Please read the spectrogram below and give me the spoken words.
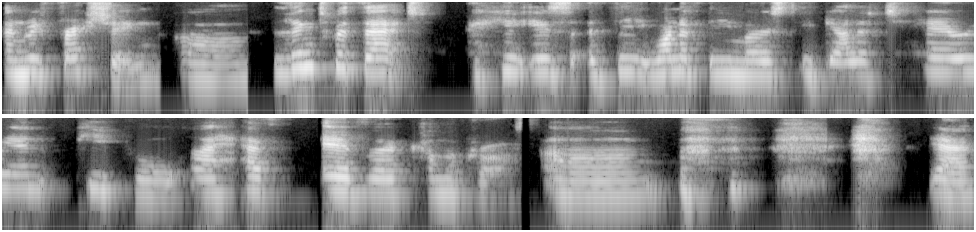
and refreshing. Um, linked with that, he is the one of the most egalitarian people I have ever come across. Yeah,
